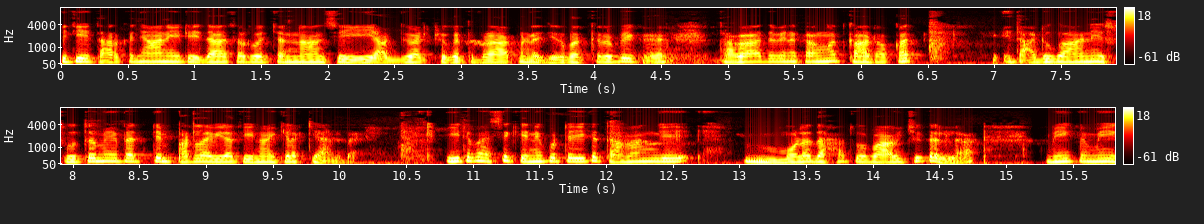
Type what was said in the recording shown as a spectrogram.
ඉතින් මේ තර්ක ඥානයේට එදා සරුවචන් වහන්සේ මේ අග්ගවට්ටගත බ්‍රාහ්මණ දිරපත් කරපේක තවාද වෙනකන්වත් කාටවත් ඒ අඩු ගානේ සුතමේ පැත්තෙන් පටලවිලා තියෙනවා කියලා කියන්න බෑ. ඊට පස්සේ කෙනෙකුට ඒක තමන්ගේ මොළ ධාතුව පාවිච්චි කරලා මේක මේ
